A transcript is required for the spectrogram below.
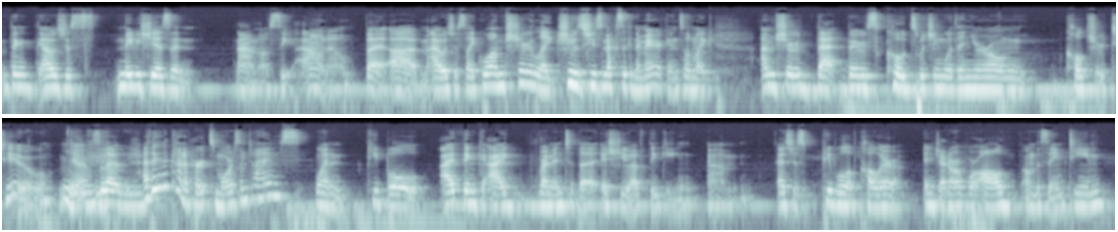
I think I was just maybe she doesn't. I don't know. See, I don't know, but um, I was just like, well, I'm sure like she was she's Mexican American, so I'm like, I'm sure that there's code switching within your own culture too. Yeah. So that I think that kind of hurts more sometimes when people. I think I run into the issue of thinking um, as just people of color in general, we're all on the same team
